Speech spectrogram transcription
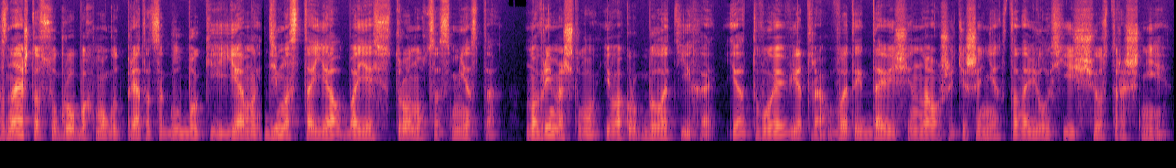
Зная, что в сугробах могут прятаться глубокие ямы, Дима стоял, боясь стронуться с места. Но время шло, и вокруг было тихо, и от твоя ветра в этой давящей на уши тишине становилось еще страшнее.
